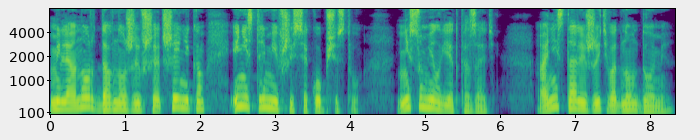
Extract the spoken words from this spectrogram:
Миллионор, давно живший отшельником и не стремившийся к обществу, не сумел ей отказать. Они стали жить в одном доме.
